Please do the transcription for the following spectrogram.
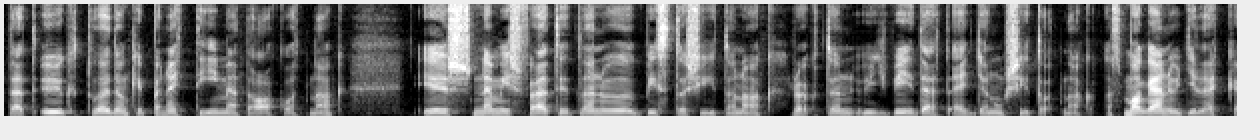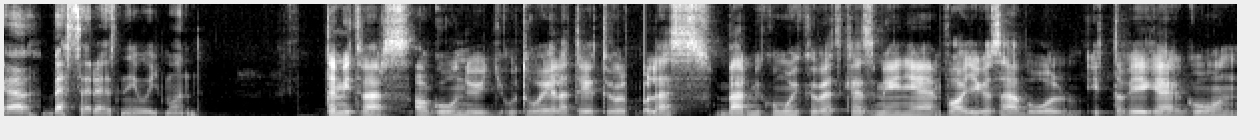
Tehát ők tulajdonképpen egy tímet alkotnak, és nem is feltétlenül biztosítanak rögtön ügyvédet egy gyanúsítottnak. Azt magánügyileg kell beszerezni, úgymond. Te mit vársz a Gón ügy utóéletétől? Lesz bármi komoly következménye, vagy igazából itt a vége, Gón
